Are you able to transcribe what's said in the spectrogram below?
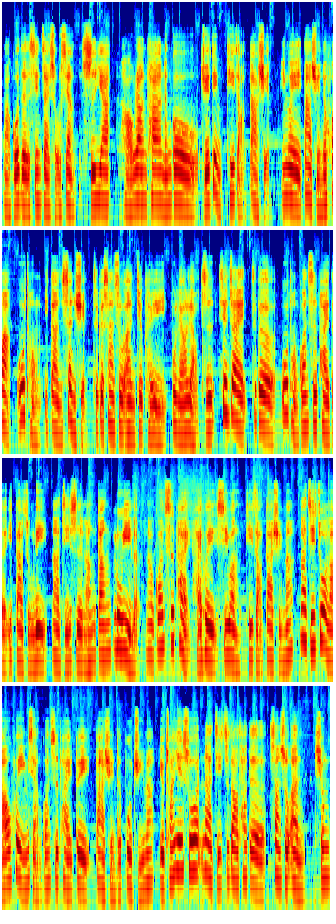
马国的现在首相施压，好让他能够决定提早大选。因为大选的话，乌统一旦胜选，这个上诉案就可以不了了之。现在这个乌统官司派的一大主力，那即是锒铛入狱了。那么官司派还会希望提早大选吗？纳吉坐牢会影响官司派对大选的布局吗？有传言说，纳吉知道他的上诉案。凶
